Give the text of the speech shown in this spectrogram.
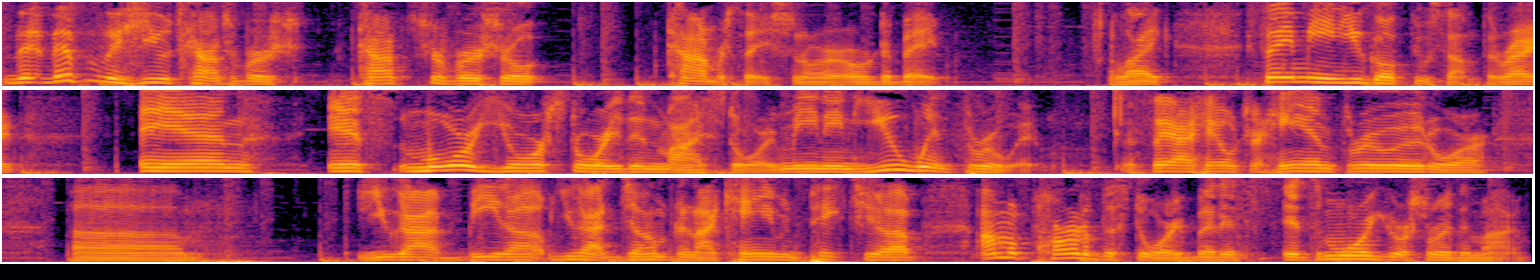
th- this is a huge controversial controversial conversation or, or debate. Like, say me and you go through something, right? And it's more your story than my story, meaning you went through it. Say I held your hand through it, or um, you got beat up, you got jumped, and I came and picked you up. I'm a part of the story, but it's it's more your story than mine.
